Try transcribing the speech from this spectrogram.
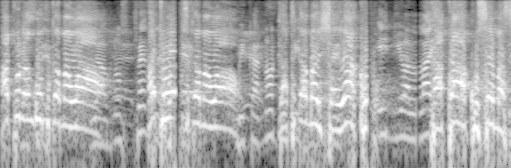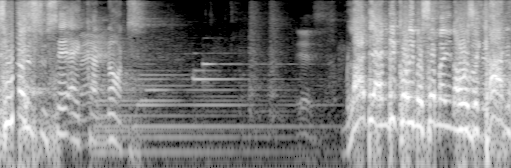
hatuna nguvu kama wao. Hatuwezi kama wao. Katika maisha yako kataa kusema siwezi. Mradi andiko limesema inawezekana.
